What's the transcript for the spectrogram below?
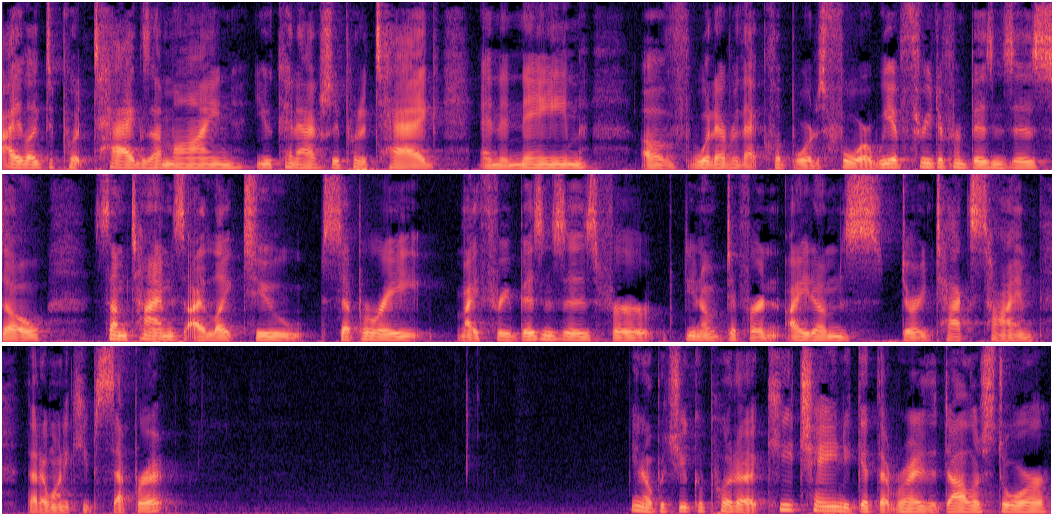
I like to put tags on mine. You can actually put a tag and a name of whatever that clipboard is for. We have three different businesses, so sometimes I like to separate my three businesses for you know different items during tax time that I want to keep separate. You know, but you could put a keychain. You get that right at the dollar store.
